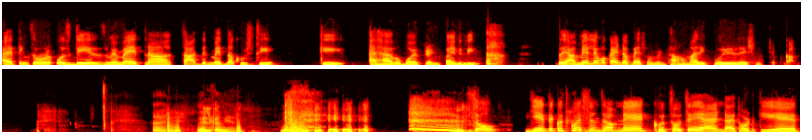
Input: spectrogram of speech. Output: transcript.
आई थिंक सो उस डेज़ में मैं इतना सात दिन में इतना खुश थी कि I have a boyfriend finally तो या मेरे लिए वो काइंड ऑफ़ बेस्ट मोमेंट था हमारी पूरी रिलेशनशिप का. अरे वेलकम यार. सो so, ये थे कुछ क्वेश्चन जो हमने खुद सोचे एंड आई थॉट कि ये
